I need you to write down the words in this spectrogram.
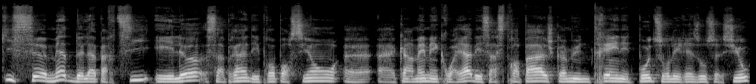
qui se mettent de la partie, et là, ça prend des proportions euh, euh, quand même incroyables, et ça se propage comme une traînée de poudre sur les réseaux sociaux.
